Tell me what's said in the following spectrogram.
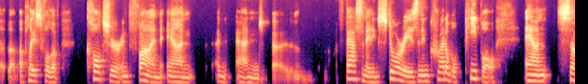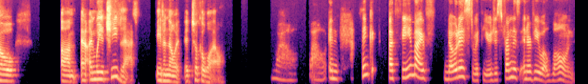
a, a place full of culture and fun and and and uh, fascinating stories and incredible people. And so um and, and we achieved that even though it, it took a while. Wow wow. And i think a theme i've noticed with you just from this interview alone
